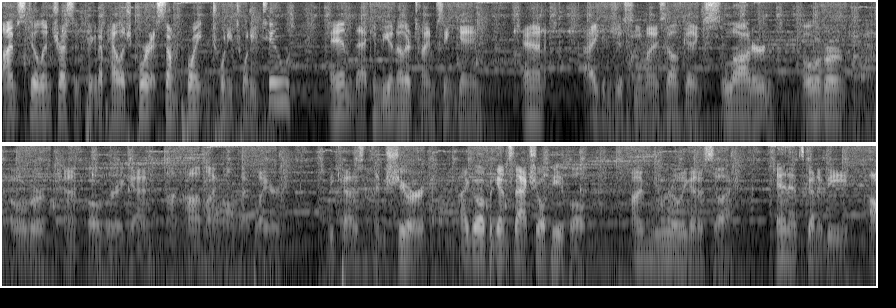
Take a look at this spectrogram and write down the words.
I'm still interested in picking up Hellish Quart at some point in 2022, and that can be another time sink game. And I can just see myself getting slaughtered over and over and over again on online multiplayer because I'm sure I go up against actual people. I'm really gonna suck, and it's gonna be a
